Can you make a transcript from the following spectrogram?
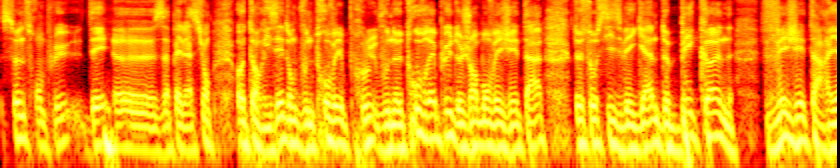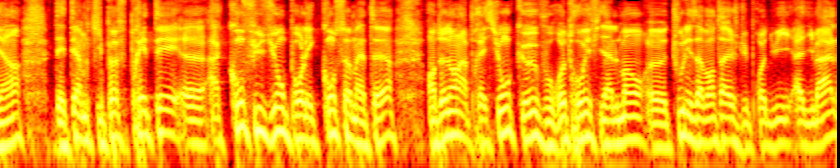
Ce ne seront plus des euh, appellations autorisées. Donc vous ne, trouvez plus, vous ne trouverez plus de jambon végétal, de saucisses véganes, de bacon végétarien, des termes qui peuvent prêter euh, à confusion pour les consommateurs en donnant l'impression que vous retrouvez finalement euh, tous les avantages du produit animal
